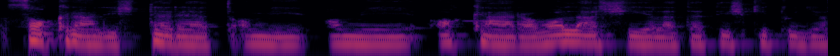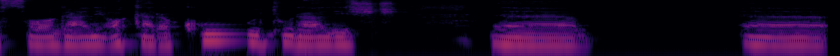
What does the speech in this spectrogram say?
szakrális teret, ami, ami akár a vallási életet is ki tudja szolgálni, akár a kulturális, eh, eh,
